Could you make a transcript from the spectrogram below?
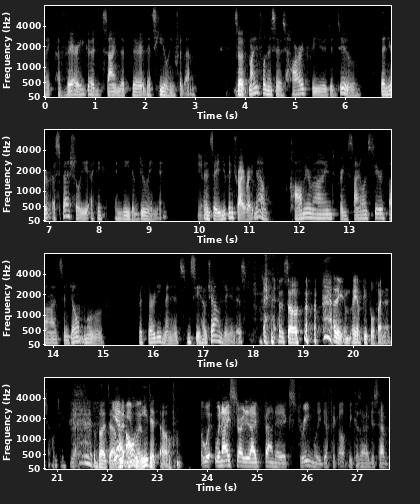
like a very good sign that they're that's healing for them. So if mm. mindfulness is hard for you to do, then you're especially, I think, in need of doing it. Yeah. And so you can try right now calm your mind, bring silence to your thoughts, and don't move for 30 minutes and see how challenging it is. so I think you know, people find that challenging. Yeah. But uh, yeah, we I mean, all when, need it though. When I started, I found it extremely difficult because I would just have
